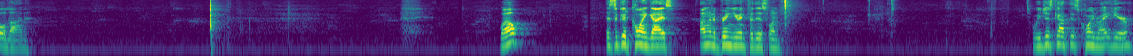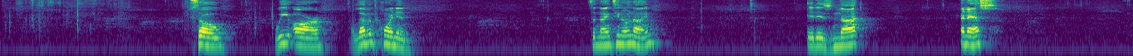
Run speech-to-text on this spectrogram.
Hold on. Well, this is a good coin, guys. I'm going to bring you in for this one. We just got this coin right here. So we are 11th coin in. It's a 1909. It is not an S,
